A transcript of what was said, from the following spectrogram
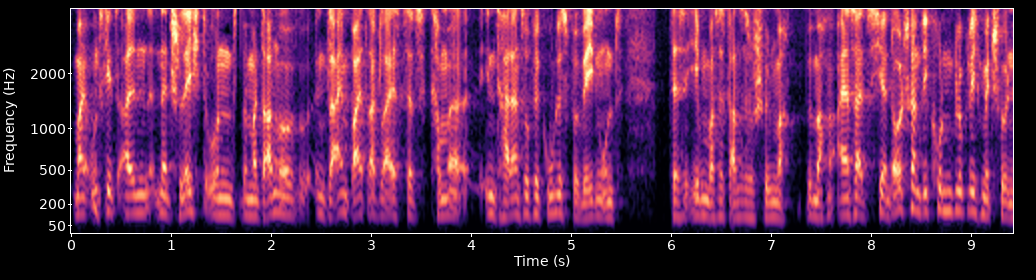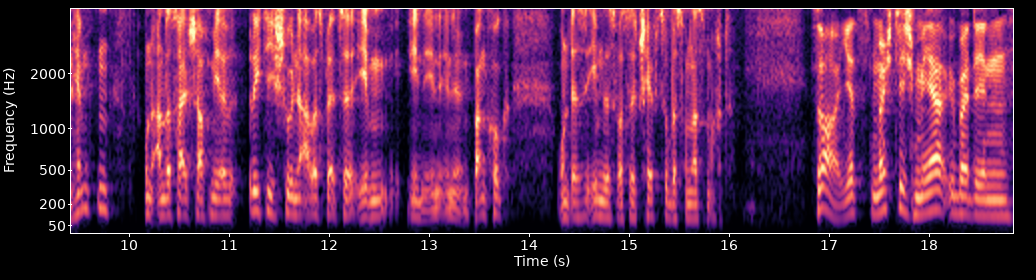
Meine, uns geht es allen nicht schlecht. Und wenn man da nur einen kleinen Beitrag leistet, kann man in Thailand so viel Gutes bewegen. Und das ist eben, was das Ganze so schön macht. Wir machen einerseits hier in Deutschland die Kunden glücklich mit schönen Hemden. Und andererseits schaffen wir richtig schöne Arbeitsplätze eben in, in, in Bangkok. Und das ist eben das, was das Geschäft so besonders macht. So, jetzt möchte ich mehr über den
